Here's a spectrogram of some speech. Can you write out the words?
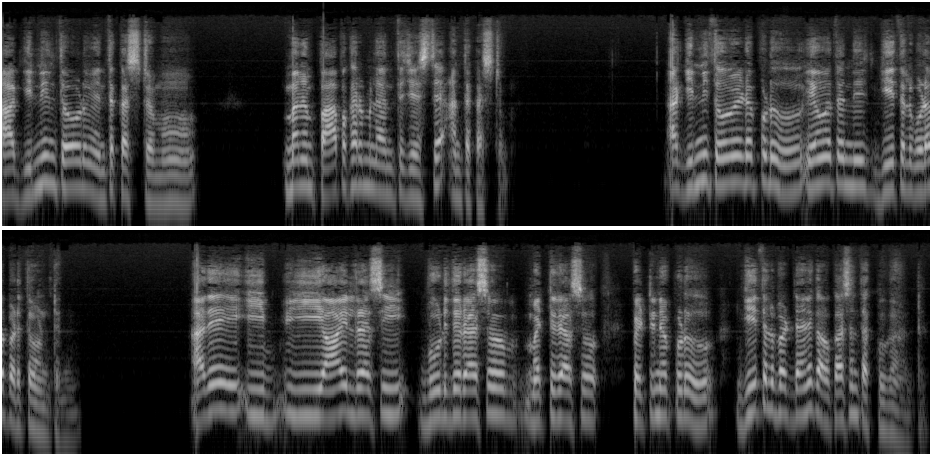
ఆ గిన్నెని తోవడం ఎంత కష్టమో మనం పాపకర్మలు ఎంత చేస్తే అంత కష్టం. ఆ గిన్నె తోమేటప్పుడు ఏమవుతుంది? గీతలు కూడా పడుతూ ఉంటుంది. అదే ఈ ఈ ఆయిల్ రాసి బూడిద రాసో మట్టి రాసో పెట్టినప్పుడు గీతలు పడడానికి అవకాశం తక్కువగా ఉంటుంది.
